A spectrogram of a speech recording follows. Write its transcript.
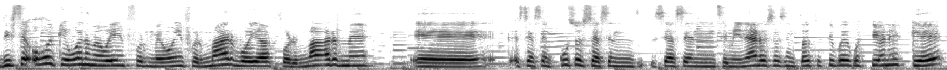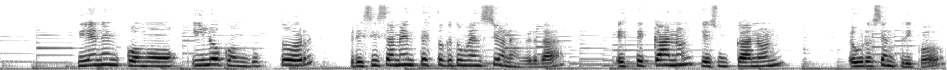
dice, oh, qué bueno, me voy a, me voy a informar, voy a formarme, eh, se hacen cursos, se hacen, se hacen seminarios, se hacen todo este tipo de cuestiones que tienen como hilo conductor precisamente esto que tú mencionas, ¿verdad? Este canon, que es un canon eurocéntrico,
